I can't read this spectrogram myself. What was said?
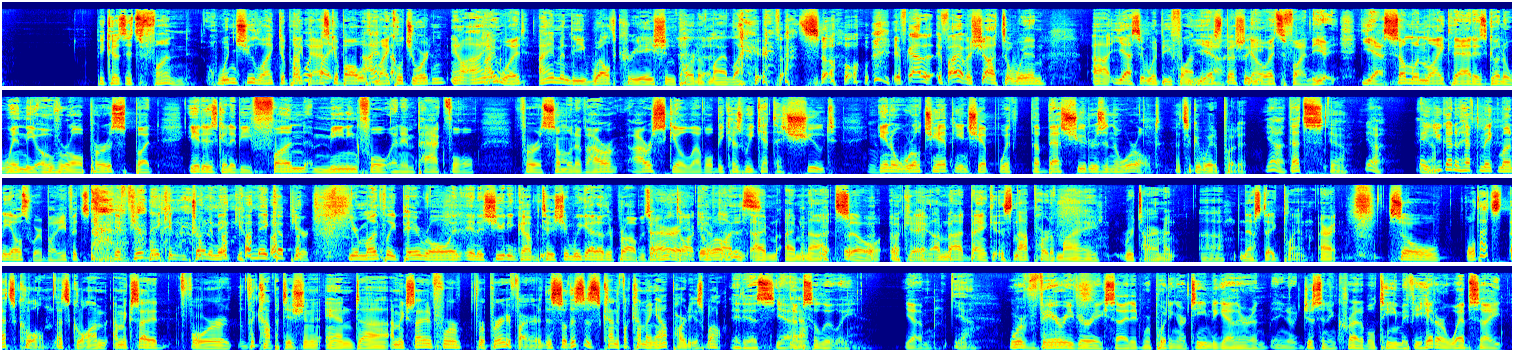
Because it's fun. Wouldn't you like to play would like- basketball with I- Michael Jordan? You know, I, I would. I am in the wealth creation part of my life. so if got if I have a shot to win, uh, yes, it would be fun. Yeah, especially no, it's fun. You- Yes, someone like that is going to win the overall purse, but it is going to be fun, meaningful, and impactful for someone of our our skill level because we get to shoot in a world championship with the best shooters in the world. that's a good way to put it. Yeah, that's Yeah. yeah. Hey, Yeah. you got to have to make money elsewhere, buddy. If it's if you're making trying to make make up your your monthly payroll in, in a shooting competition, we got other problems. So All we'll right. talk after well, I'm, this. I'm I'm not. So okay, I'm not banking. It's not part of my retirement uh, nest egg plan. All right. So well, that's that's cool. That's cool. I'm I'm excited for the competition, and uh, I'm excited for for Prairie Fire. This so this is kind of a coming out party as well. it is, yeah, Yeah. absolutely, yeah. Yeah. we're very very excited we're putting our team together and you know just an incredible team if you hit our website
